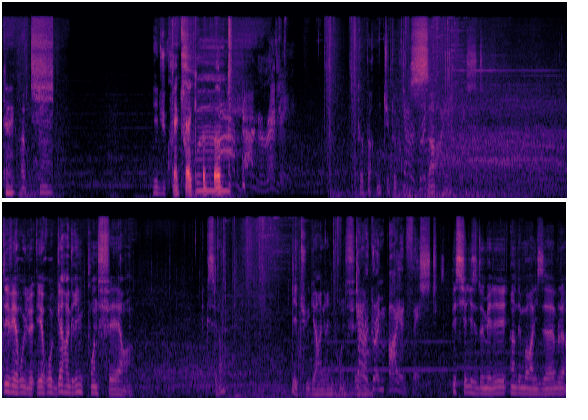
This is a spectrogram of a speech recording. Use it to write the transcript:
Tac, Hop. Et du coup, tac, tac, toi, hop, hop. Toi, par contre, tu peux prendre ça. Déverrouille le héros Garagrim point de fer. Excellent. Qui es-tu, Garagrim point de fer Garagrim Iron Fist. Spécialiste de mêlée, indémoralisable,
